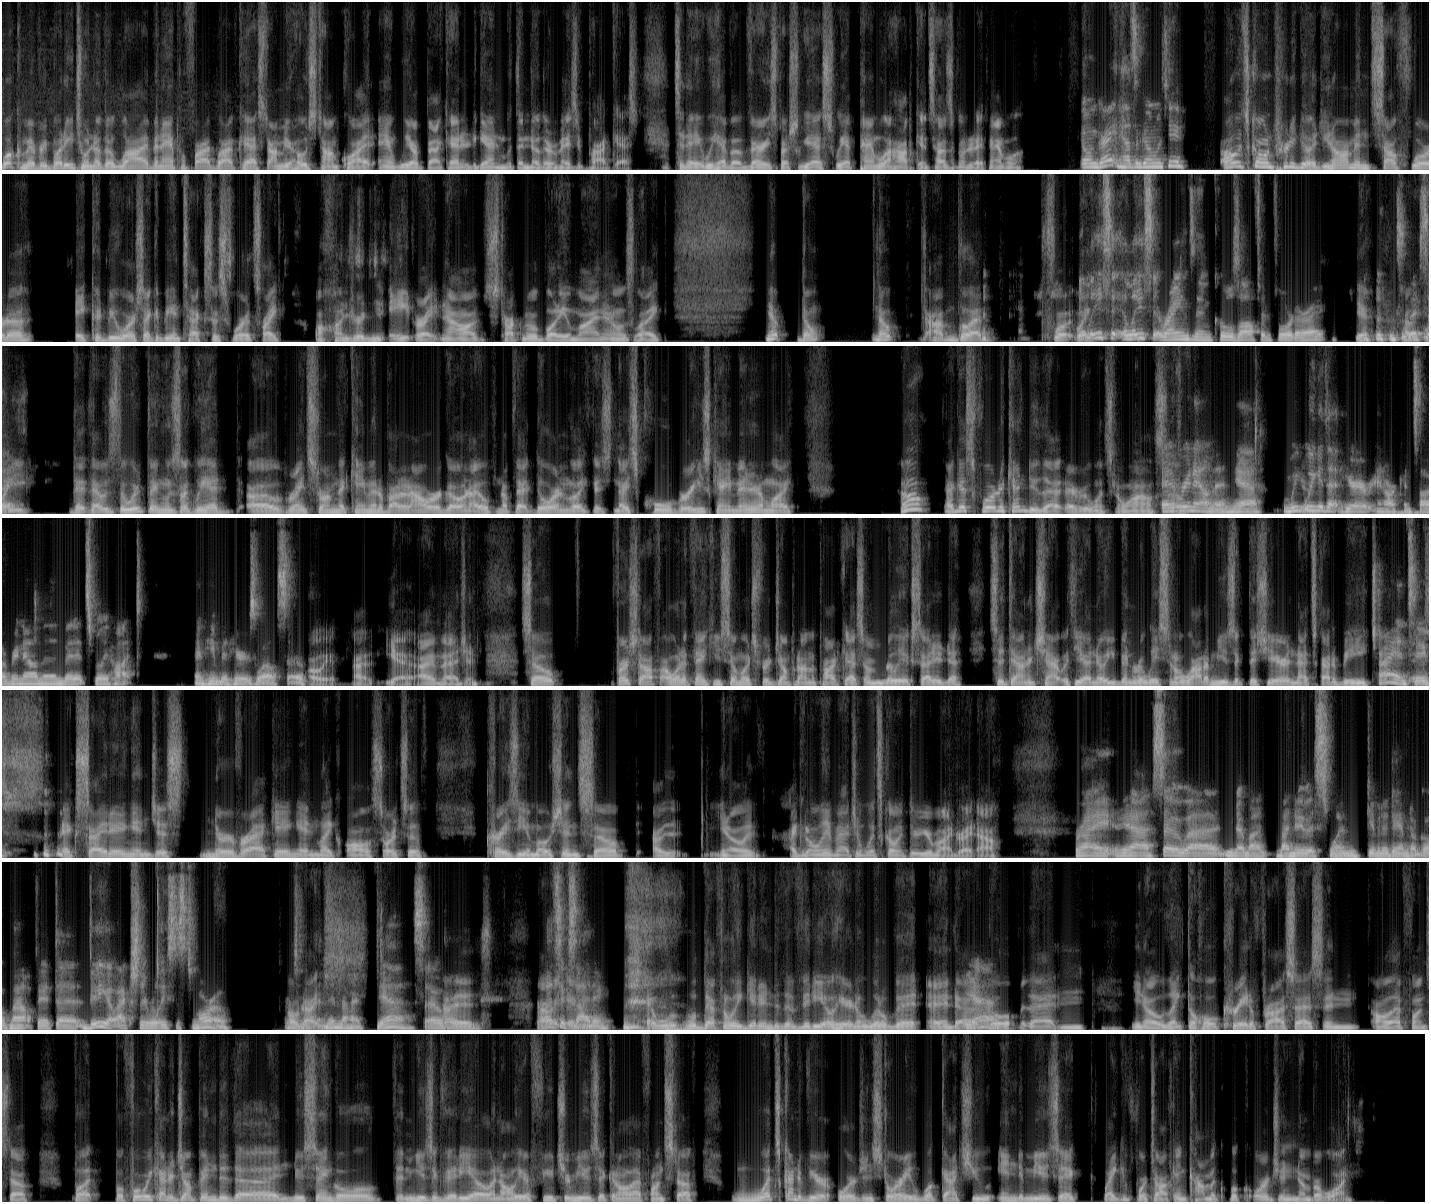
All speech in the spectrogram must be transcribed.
Welcome, everybody, to another live and amplified livecast. I'm your host, Tom Quiet, and we are back at it again with another amazing podcast. Today, we have a very special guest. We have Pamela Hopkins. How's it going today, Pamela? Going great. How's it going with you? Oh, it's going pretty good. You know, I'm in South Florida. It could be worse. I could be in Texas where it's like 108 right now. I was talking to a buddy of mine, and I was like, "Yep, don't, nope." I'm glad. Florida, like, at least, at least it rains and cools off in Florida, right? Yeah, that's what they say. Like, that that was the weird thing was like we had a rainstorm that came in about an hour ago and I opened up that door and like this nice cool breeze came in and I'm like, oh, I guess Florida can do that every once in a while. So. Every now and then, yeah. We yeah. we get that here in Arkansas every now and then, but it's really hot and humid here as well. So oh yeah, I, yeah, I imagine. So first off, I want to thank you so much for jumping on the podcast. I'm really excited to sit down and chat with you. I know you've been releasing a lot of music this year, and that's got to be trying to ex- exciting and just nerve wracking and like all sorts of crazy emotions. So, I, you know, I can only imagine what's going through your mind right now. Right. Yeah. So, uh, you know, my my newest one, "Giving a Damn Don't Go with My Outfit," uh, video actually releases tomorrow. Oh, nice. Midnight. Yeah. So. Nice. That's right. exciting. And, and we'll, we'll definitely get into the video here in a little bit and uh, yeah. go over that and, you know, like the whole creative process and all that fun stuff. But before we kind of jump into the new single, the music video, and all your future music and all that fun stuff, what's kind of your origin story? What got you into music? Like if we're talking comic book origin number one.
